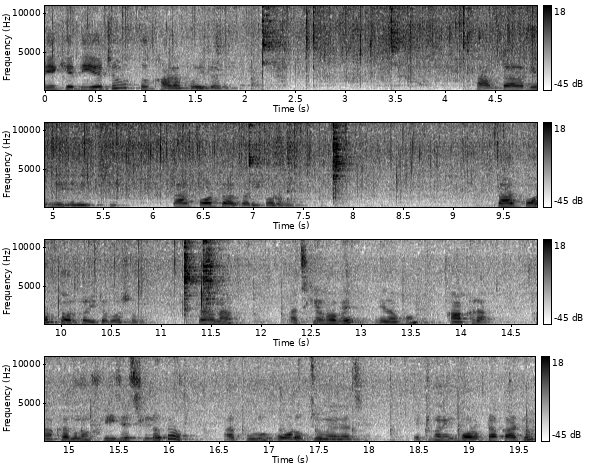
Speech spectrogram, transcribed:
রেখে দিয়েছ তো খারাপ হয়ে যাবে। শাকটা আগে ভেজে নিচ্ছি, তারপর তরকারি করব। তারপর তরকারিটা বসাবো। কেননা আজকে হবে এরকম কাঁকড়া। কাঁকড়াগুলো ফ্রিজে ছিল তো, আর পুরো বরফ জমে গেছে। একটুখানি বরফটা কাটুক,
